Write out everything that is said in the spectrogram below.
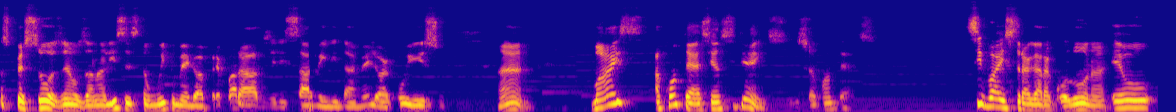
As pessoas, né, os analistas estão muito melhor preparados, eles sabem lidar melhor com isso, né? Mas acontecem acidentes, isso acontece. Se vai estragar a coluna, eu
